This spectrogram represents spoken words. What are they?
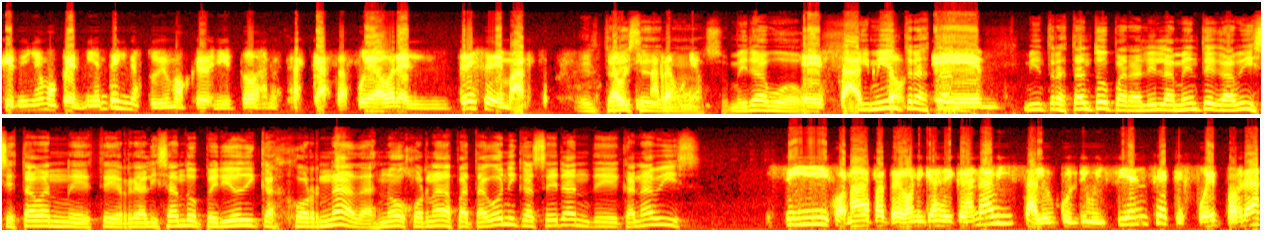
que teníamos pendientes y nos tuvimos que venir todas a nuestras casas. Fue ahora el 13 de marzo. El 13 de marzo, mirá vos. Exacto. Y mientras tanto, eh, mientras tanto paralelamente, Gaby, se estaban este, realizando periódicas jornadas, ¿no? Jornadas patagónicas eran de cannabis. Sí, jornadas patagónicas de cannabis, salud, cultivo y ciencia, que fue para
